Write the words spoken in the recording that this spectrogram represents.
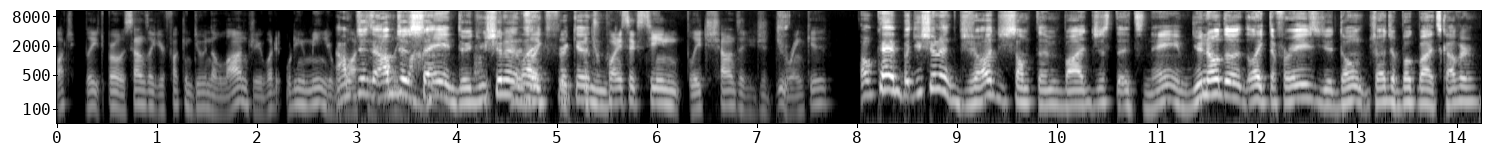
Watching Bleach, bro. It sounds like you're fucking doing the laundry. What What do you mean you're I'm watching? just I'm just saying, dude. You shouldn't It's like, the- the freaking 2016 Bleach challenge that you just drink it. okay, but you shouldn't judge something by just its name. You know the like the phrase you don't judge a book by its cover.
